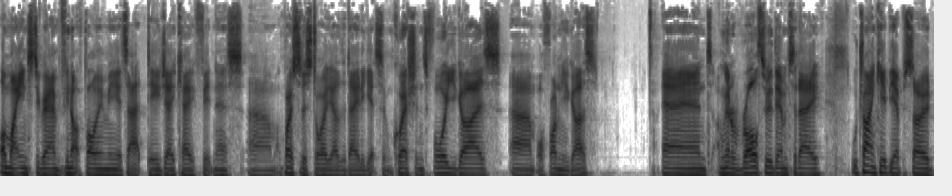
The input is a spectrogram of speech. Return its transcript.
on my Instagram. If you're not following me, it's at DJK Fitness. Um, I posted a story the other day to get some questions for you guys um, or from you guys. And I'm going to roll through them today. We'll try and keep the episode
